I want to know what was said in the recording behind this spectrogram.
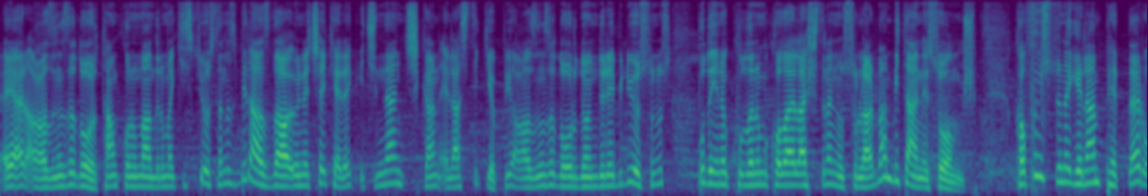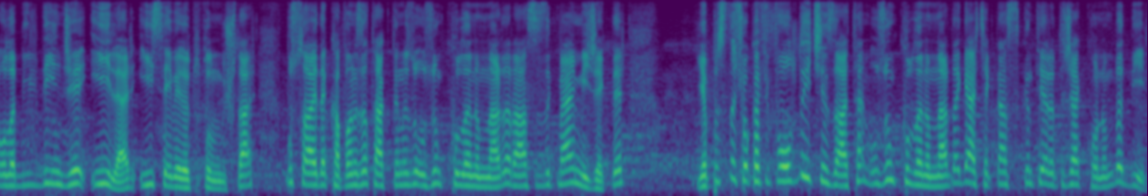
eğer ağzınıza doğru tam konumlandırmak istiyorsanız biraz daha öne çekerek içinden çıkan elastik yapıyı ağzınıza doğru döndürebiliyorsunuz. Bu da yine kullanımı kolaylaştıran unsurlardan bir tanesi olmuş. Kafa üstüne gelen petler olabildiğince iyiler, iyi seviyede tutulmuşlar. Bu sayede kafanıza taktığınızda uzun kullanımlarda rahatsızlık vermeyecektir. Yapısı da çok hafif olduğu için zaten uzun kullanımlarda gerçekten sıkıntı yaratacak konumda değil.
